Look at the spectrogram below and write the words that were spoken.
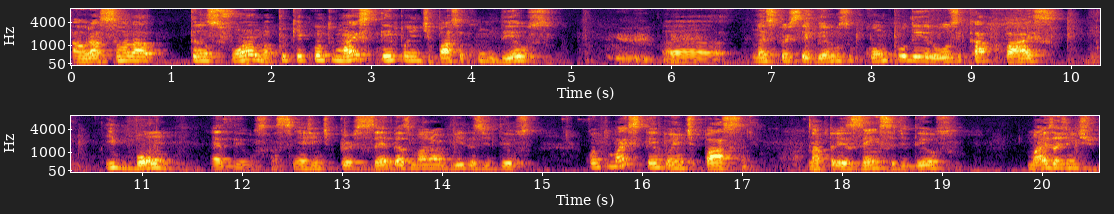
a oração ela transforma, porque quanto mais tempo a gente passa com Deus, uh, nós percebemos o quão poderoso e capaz e bom é Deus. Assim a gente percebe as maravilhas de Deus. Quanto mais tempo a gente passa na presença de Deus, mais a gente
